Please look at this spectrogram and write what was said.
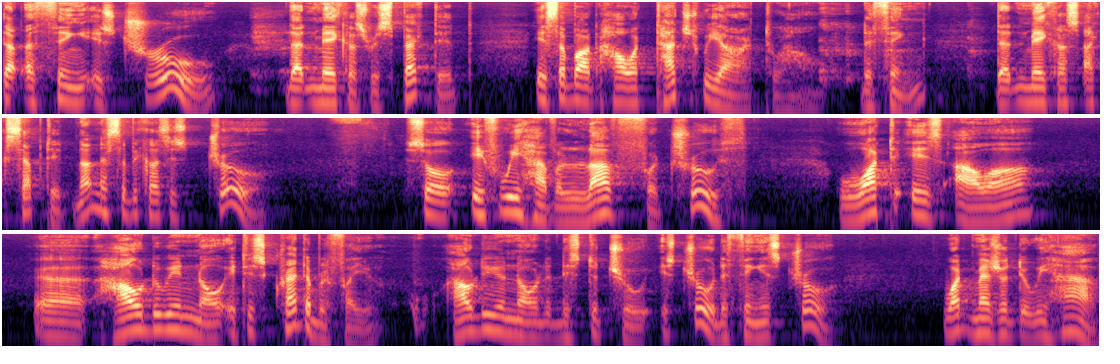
that a thing is true that make us respect it. It's about how attached we are to how the thing that make us accept it, not necessarily because it's true. So if we have a love for truth, what is our, uh, how do we know it is credible for you? How do you know that this the true is true, the thing is true? What measure do we have?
